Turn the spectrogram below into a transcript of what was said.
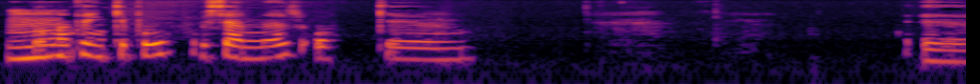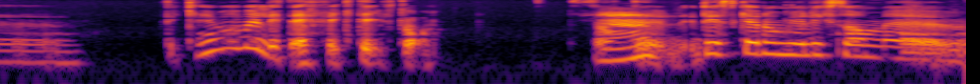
vad Mm. man tänker på och känner och eh, eh, det kan ju vara väldigt effektivt då. Så Mm. eh, det ska de ju liksom eh,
